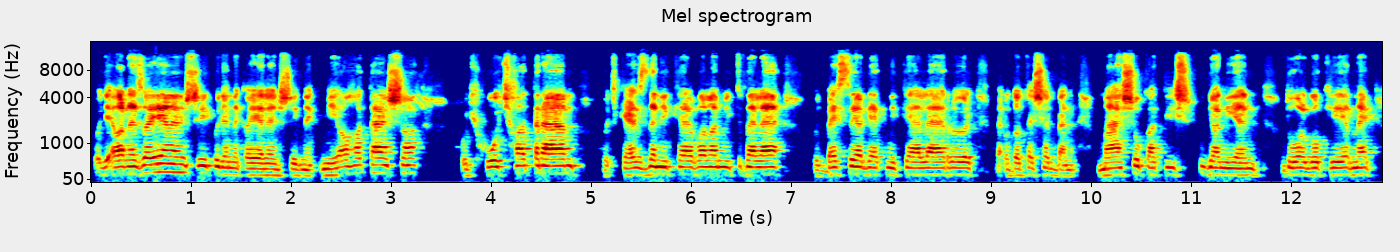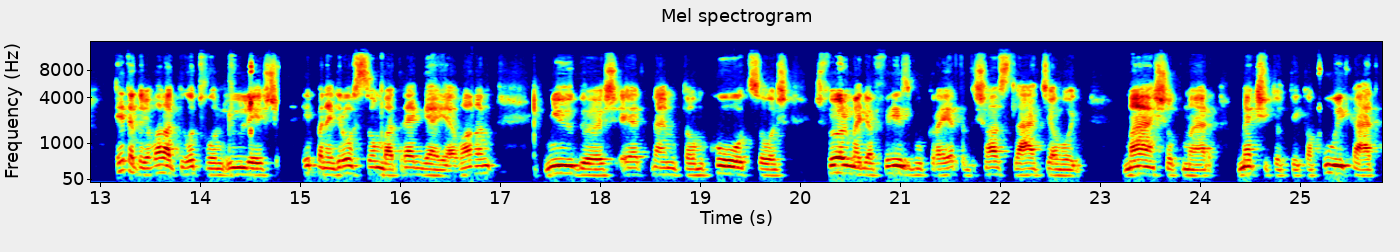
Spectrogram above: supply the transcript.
hogy van ez a jelenség, hogy ennek a jelenségnek mi a hatása, hogy hogy hat rám, hogy kezdeni kell valamit vele, hogy beszélgetni kell erről, mert adott esetben másokat is ugyanilyen dolgok érnek. Érted, hogy valaki otthon ül, és éppen egy rossz szombat reggelje van, nyűgös, ért, nem tudom, kócos, és fölmegy a Facebookra, érted, és azt látja, hogy mások már megsütötték a pulykát,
